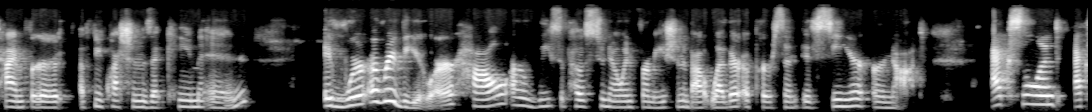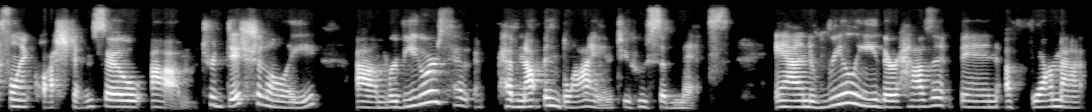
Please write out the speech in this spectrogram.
time for a few questions that came in. If we're a reviewer, how are we supposed to know information about whether a person is senior or not? Excellent, excellent question. So, um, traditionally, um, reviewers have, have not been blind to who submits. And really, there hasn't been a format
